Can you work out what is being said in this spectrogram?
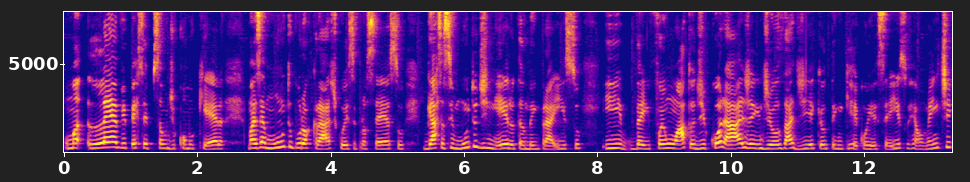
uma leve percepção de como que era, mas é muito burocrático esse processo, gasta-se muito dinheiro também para isso. E, bem, foi um ato de coragem, de ousadia que eu tenho que reconhecer isso realmente.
